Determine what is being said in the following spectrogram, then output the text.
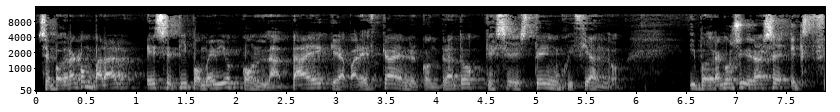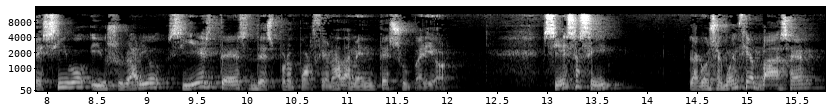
se podrá comparar ese tipo medio con la TAE que aparezca en el contrato que se esté enjuiciando y podrá considerarse excesivo y usurario si éste es desproporcionadamente superior. Si es así, la consecuencia va a ser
